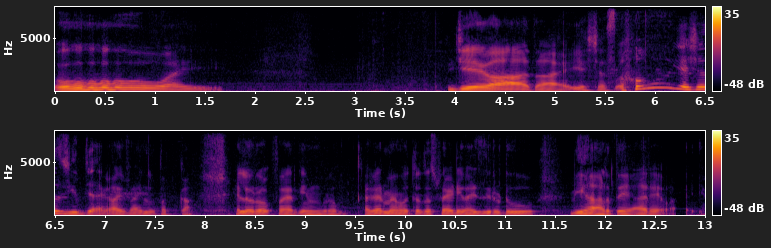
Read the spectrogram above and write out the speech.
ओह भाई ये बात है यशस ओह यशस जीत जाएगा भाई फाइनल पक्का hello rock fire game bro अगर मैं होता तो स्पैडी भाई ज़ीरो टू भी हारते अरे भाई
